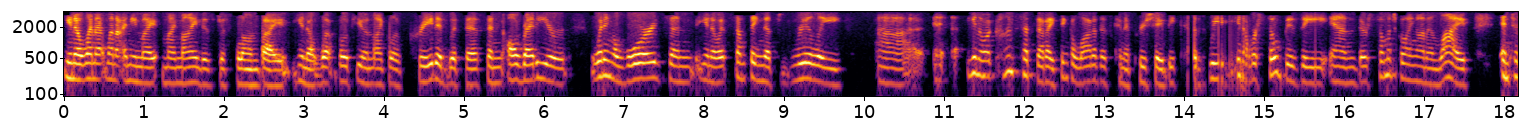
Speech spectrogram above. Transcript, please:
you know, when I when I, I mean, my my mind is just blown by you know what both you and Michael have created with this, and already you're winning awards, and you know, it's something that's really uh, you know, a concept that I think a lot of us can appreciate because we, you know, we're so busy and there's so much going on in life, and to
